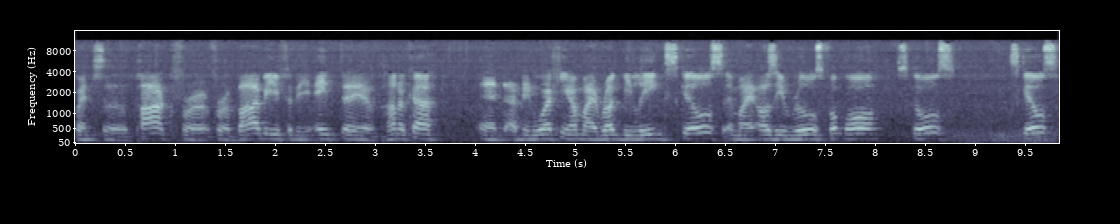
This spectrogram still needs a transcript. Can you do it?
went to the park for, for a barbie for the eighth day of Hanukkah and I've been working on my rugby league skills and my Aussie rules football skills. Skills.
